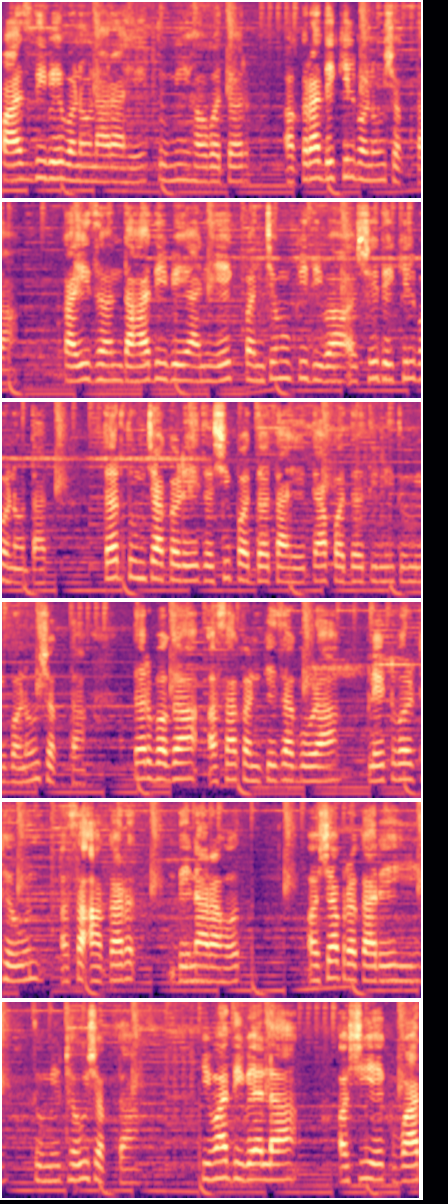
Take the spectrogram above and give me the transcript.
पाच दिवे बनवणार आहे. तुम्ही हवं तर अकरा देखील बनवू शकता. काही जण दहा दिवे आणि एक पंचमुखी दिवा असे देखील बनवतात. तर तुमच्याकडे जशी पद्धत आहे त्या पद्धतीने तुम्ही बनवू शकता. तर बघा असा कणकेचा गोळा प्लेटवर ठेवून असा आकार देणार आहोत. अशा प्रकारेही तुम्ही ठेवू शकता. किंवा दिव्याला अशी एक वात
